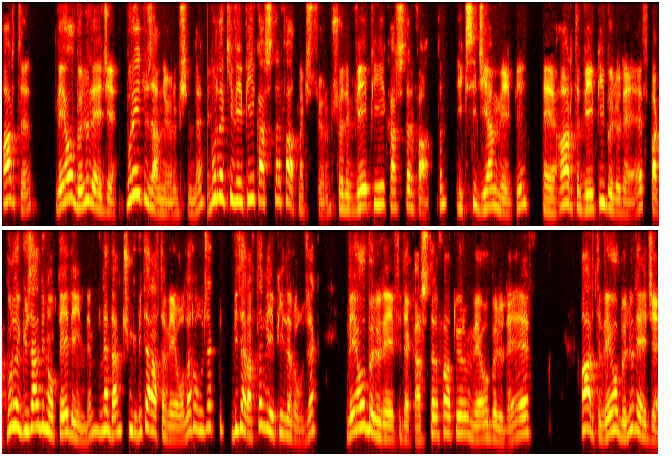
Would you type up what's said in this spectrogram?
artı VO bölü RC. Burayı düzenliyorum şimdi. Buradaki VP'yi karşı tarafa atmak istiyorum. Şöyle VP'yi karşı tarafa attım. Eksi GM VP e, artı VP bölü RF. Bak burada güzel bir noktaya değindim. Neden? Çünkü bir tarafta VO'lar olacak, bir tarafta VP'ler olacak. VO bölü RF'i de karşı tarafa atıyorum. VO bölü RF artı VO bölü RC.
